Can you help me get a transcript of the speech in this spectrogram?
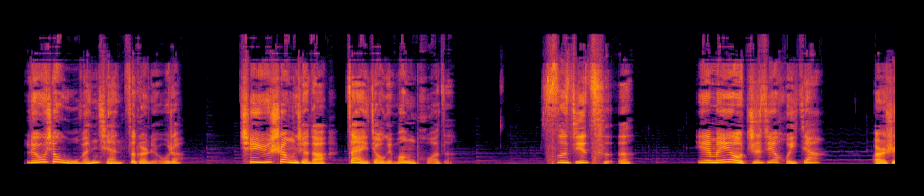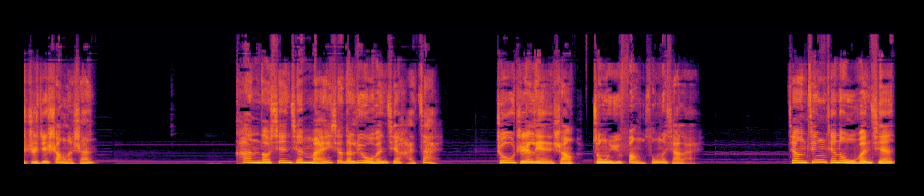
留下五文钱自个儿留着，其余剩下的再交给孟婆子。思及此，也没有直接回家，而是直接上了山。看到先前埋下的六文钱还在，周芷脸上终于放松了下来，将今天的五文钱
